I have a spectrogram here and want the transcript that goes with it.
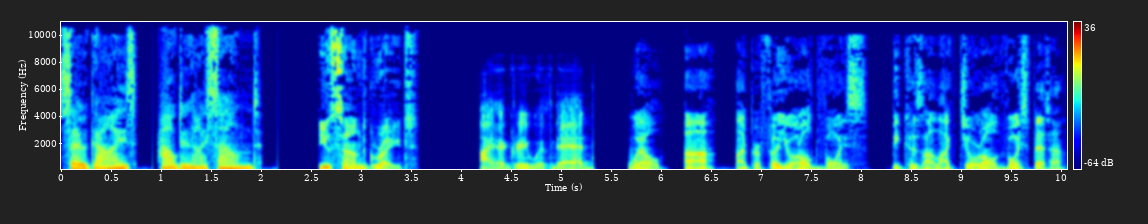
So guys, how do I sound? You sound great. I agree with Dad. Well, uh, I prefer your old voice, because I liked your old voice better.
